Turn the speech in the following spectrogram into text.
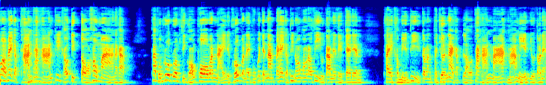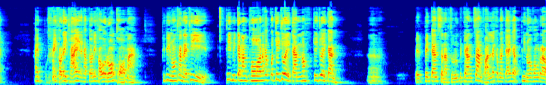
มอบให้กับฐานทหารที่เขาติดต่อเข้ามานะครับ ถ้าผมรวบรวมสิ่งของพอวันไหนเนี่ยครบวันไหนผมก็จะนำไปให้กับพี่น้องของเราที่อยู่ตามในเขตชายแดนไทยเขมรที่กำลังเผชิญหน้ากับเหล่าทหารหมาหมาเหม็นอยู่ตอนเนี้ย ให้ให้เขาได้ใช้นะครับ ตอนนี้เขาร้องขอมา พี่พี่น้องท่านไหนที่ที่มีกำลังพอนะครับ ก็ช่วยช่วยๆกันเนาะช่วยช่วยๆกันอ่าเป็นเป็นการสนับสนุนเป็นการสร้างขวัญและกำลังใจกับพี่น้องของเรา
